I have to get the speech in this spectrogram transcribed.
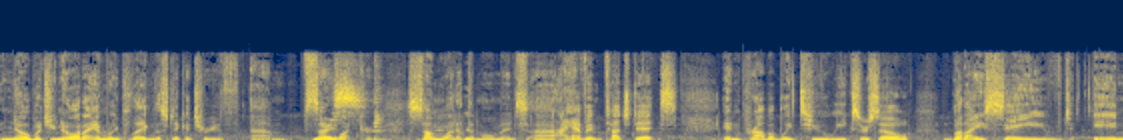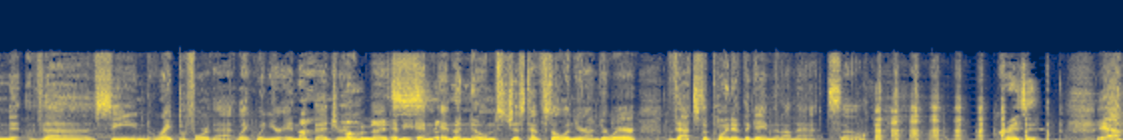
no, but you know what? I am replaying the Stick of Truth um, somewhat, nice. somewhat at the moment. Uh, I haven't touched it in probably two weeks or so, but I saved in the scene right before that, like when you're in the bedroom oh, nice. and, the, and, and the gnomes just have stolen your underwear. That's the point of the game that I'm at. So crazy. Yeah,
